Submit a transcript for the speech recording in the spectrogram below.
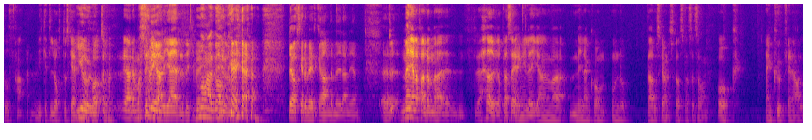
hur fan? Vilket lotto ska jag vinna? Eurolotto. Ja, det måste jag vinna jävligt mycket pengar. Många gånger. ja. Då ska det bli ett Grande Milan igen. Eh, men i alla fall, de har högre placering i ligan än vad Milan kom under Berlusconis första säsong. Och en cupfinal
